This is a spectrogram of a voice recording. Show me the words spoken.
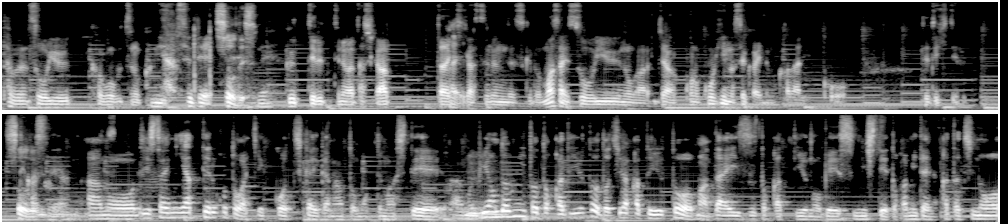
多分そういう化合物の組み合わせでそうですね。作ってるっていうのが確かあった気がするんですけど、まさにそういうのがじゃあこのコーヒーの世界でもかなりこう出てきてるそうですね。あの実際にやってることは結構近いかなと思ってましてあの、ビヨンドミートとかでいうとどちらかというと、まあ、大豆とかっていうのをベースにしてとかみたいな形の、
